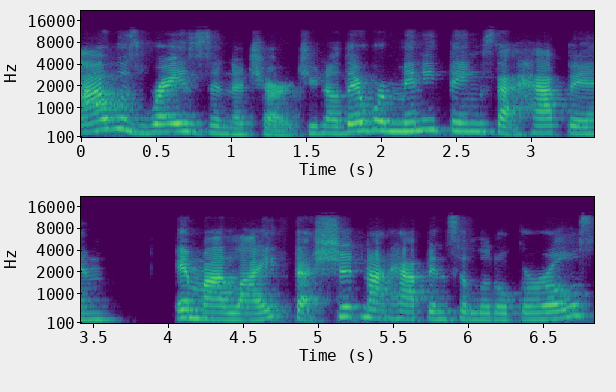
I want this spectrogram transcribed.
I was raised in the church. You know, there were many things that happened in my life that should not happen to little girls.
